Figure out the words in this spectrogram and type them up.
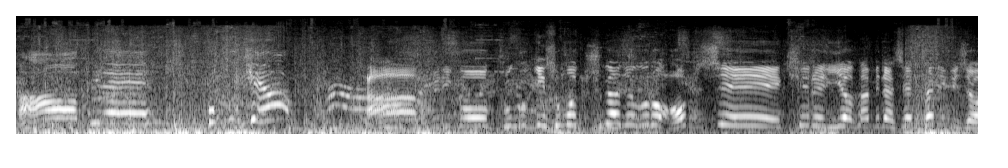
아 핀에 폭풍해요. 아 그리고 궁극기 소모 추가적으로 없이 킬을 이어갑니다 제타 디비전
